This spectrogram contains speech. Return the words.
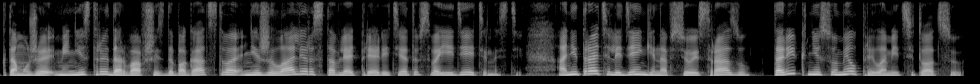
К тому же министры, дорвавшись до богатства, не желали расставлять приоритеты в своей деятельности. Они тратили деньги на все и сразу. Тарик не сумел преломить ситуацию.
